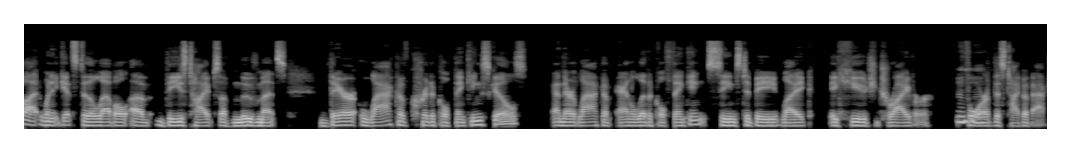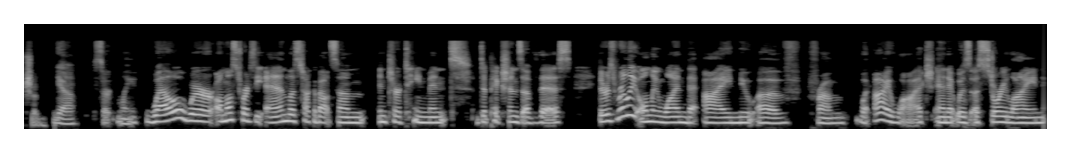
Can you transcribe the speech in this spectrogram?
But when it gets to the level of these types of movements, their lack of critical thinking skills and their lack of analytical thinking seems to be like a huge driver mm-hmm. for this type of action. Yeah certainly. Well, we're almost towards the end. Let's talk about some entertainment depictions of this. There's really only one that I knew of from what I watch, and it was a storyline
